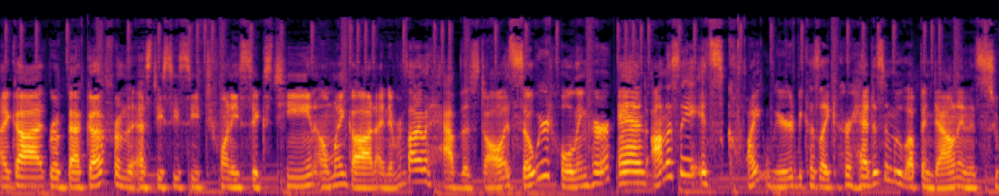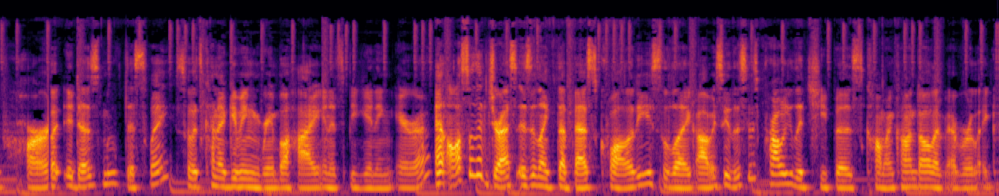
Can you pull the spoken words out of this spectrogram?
I got Robecca from the SDCC 2016. Oh my god, I never thought I would have this doll. It's so weird holding her. And honestly, it's quite weird because like her head doesn't move up and down and it's super hard, but it does move this way. So it's kind of giving Rainbow High in its beginning era. And also the dress isn't like the best quality. So like obviously this is probably the cheapest Comic Con doll I've ever like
